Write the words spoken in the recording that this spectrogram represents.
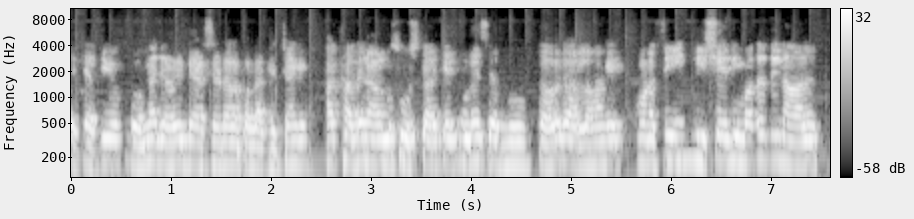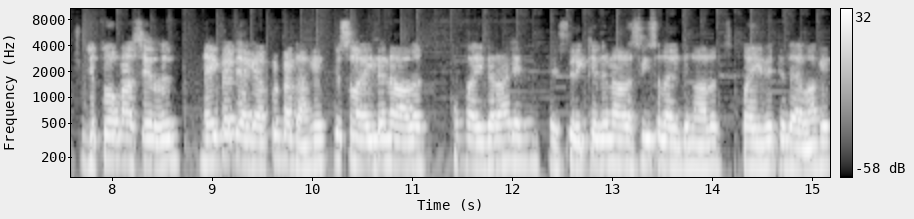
ਇੱਥੇ ਅਸੀਂ ਉਹ ਖੋਲਣਾ ਬੈਕ ਸਾਈਡ ਵਾਲਾ ਪੱਲਾ ਖਿੱਚਾਂਗੇ। ਹੱਥਾਂ ਦੇ ਨਾਲ ਮਹਿਸੂਸ ਕਰਕੇ ਪੂਰੇ ਸਿਰ ਨੂੰ ਕਵਰ ਕਰ ਲਵਾਂਗੇ। ਹੁਣ ਅਸੀਂ ਨੀਸ਼ੇ ਦੀ ਮਦਦ ਦੇ ਨਾਲ ਜਿੱਥੋਂ ਆਪਣਾ ਸਿਰ ਨਹੀਂ ਢੱਕਿਆ ਗਿਆ ਉੱਥੇ ਢੱਕਾਂਗੇ ਤੇ ਸਲਾਈ ਦੇ ਨਾਲ ਸਫ਼ਾਈ ਕਰਾਂਗੇ। ਇਸ ਤਰੀਕੇ ਦੇ ਨਾਲ ਅਸੀਂ ਸਲਾਈ ਦੇ ਨਾਲ ਸਫ਼ਾਈ ਵਿੱਚ ਦੇਵਾਂਗੇ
